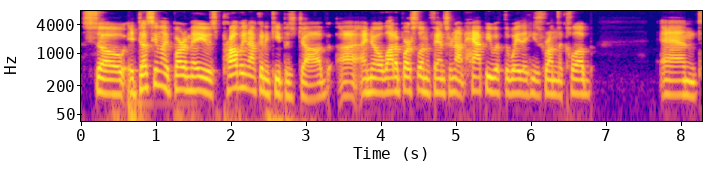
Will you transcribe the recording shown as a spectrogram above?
So it does seem like Bartomeu is probably not going to keep his job. Uh, I know a lot of Barcelona fans are not happy with the way that he's run the club, and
